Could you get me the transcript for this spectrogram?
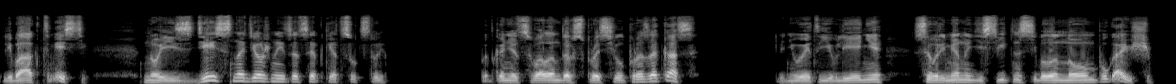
либо акт мести. Но и здесь надежные зацепки отсутствовали. Под конец Валандер спросил про заказ. Для него это явление современной действительности было новым пугающим.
